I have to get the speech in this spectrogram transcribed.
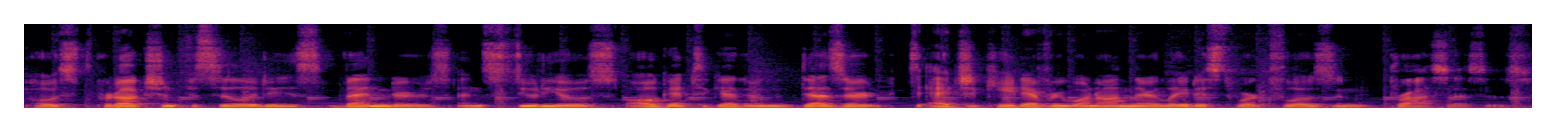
post production facilities, vendors, and studios all get together in the desert to educate everyone on their latest workflows and processes.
